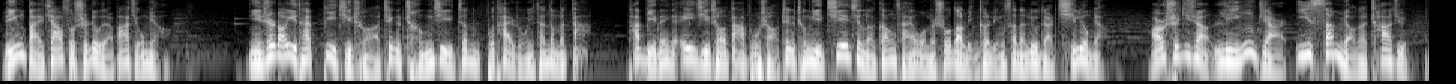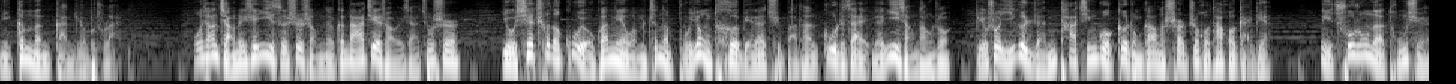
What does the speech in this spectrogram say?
零百加速是六点八九秒。你知道一台 B 级车啊，这个成绩真的不太容易，它那么大，它比那个 A 级车要大不少。这个成绩接近了刚才我们说到领克零三的六点七六秒，而实际上零点一三秒的差距你根本感觉不出来。我想讲这些意思是什么呢？跟大家介绍一下，就是有些车的固有观念，我们真的不用特别的去把它固执在你的印象当中。比如说一个人，他经过各种各样的事儿之后，他会改变。你初中的同学，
